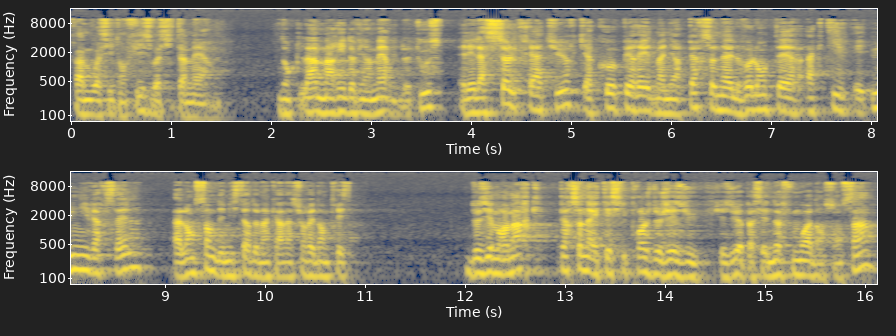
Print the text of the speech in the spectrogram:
Femme, voici ton fils, voici ta mère. Donc là, Marie devient mère de tous. Elle est la seule créature qui a coopéré de manière personnelle, volontaire, active et universelle à l'ensemble des mystères de l'incarnation rédemptrice. Deuxième remarque, personne n'a été si proche de Jésus. Jésus a passé neuf mois dans son sein,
